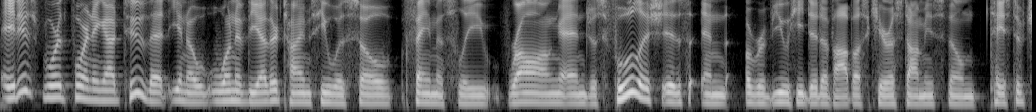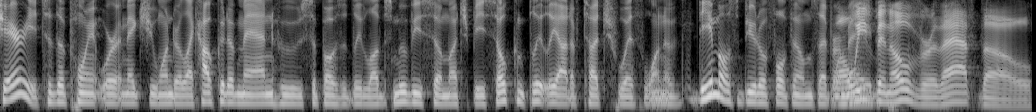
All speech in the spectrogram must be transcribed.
It is worth pointing out too that, you know, one of the other times he was so famously wrong and just foolish is in a review he did of Abbas Kiarostami's film Taste of Cherry to the point where it makes you wonder like how could a man who supposedly loves movies so much be so completely out of touch with one of the most beautiful films ever Well, made? we've been over that though.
